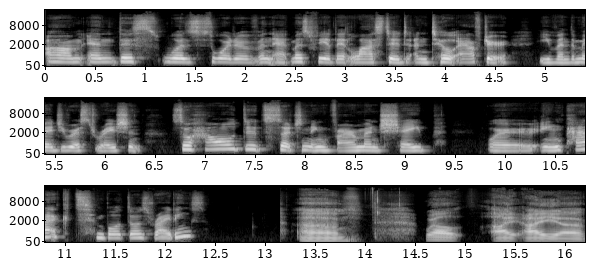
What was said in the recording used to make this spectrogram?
Um, and this was sort of an atmosphere that lasted until after even the Meiji Restoration. So, how did such an environment shape or impact both those writings? Um, well, I I, uh,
